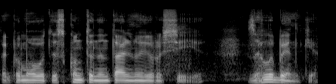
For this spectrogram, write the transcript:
так би мовити з континентальної Росії, з глибинки.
